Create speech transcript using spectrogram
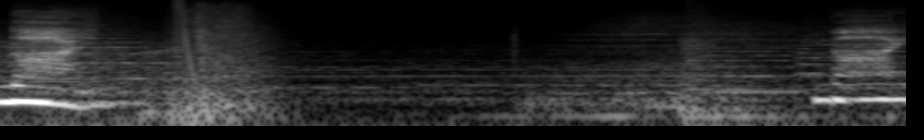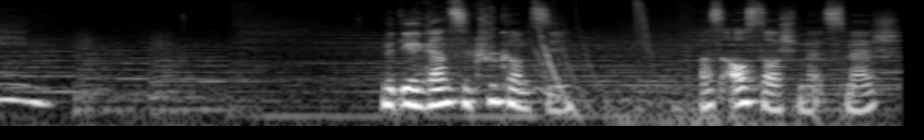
Nein. Nein. Mit ihrer ganzen Crew kommt sie. Was austauschen mit Smash?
